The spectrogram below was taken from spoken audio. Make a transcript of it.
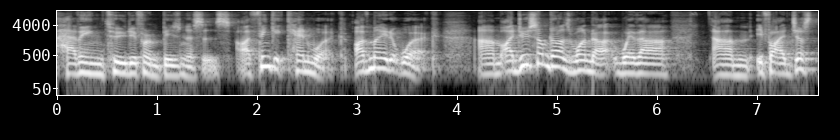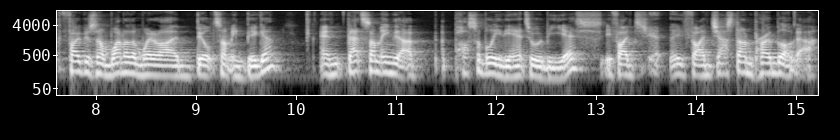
having two different businesses. I think it can work. I've made it work. Um, I do sometimes wonder whether um, if I just focus on one of them, whether I built something bigger. And that's something that possibly the answer would be yes. If I if I just done ProBlogger,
